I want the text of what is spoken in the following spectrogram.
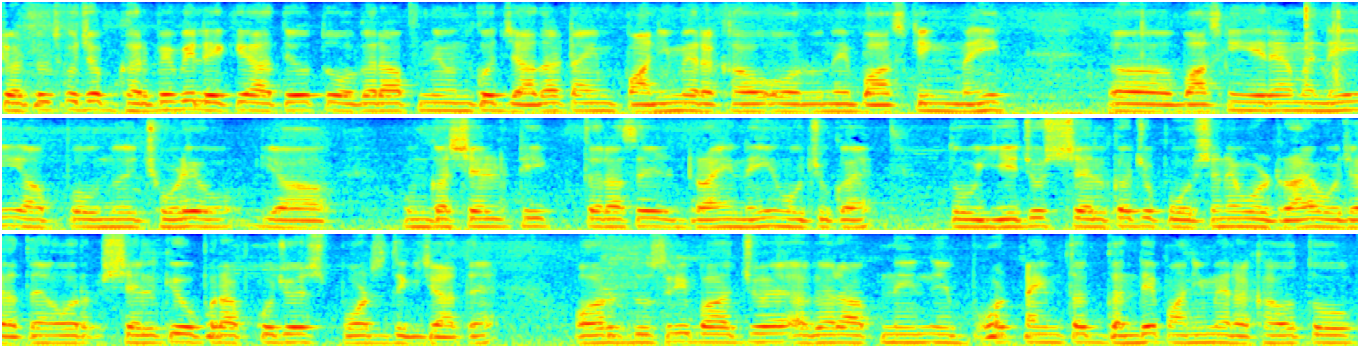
टर्टल्स को जब घर पे भी लेके आते हो तो अगर आपने उनको ज़्यादा टाइम पानी में रखा हो और उन्हें बास्किंग नहीं बास्किंग एरिया में नहीं आप उन्हें छोड़े हो, या उनका शेल ठीक तरह से ड्राई नहीं हो चुका है तो ये जो शेल का जो पोर्शन है वो ड्राई हो जाता है और शेल के ऊपर आपको जो है स्पॉट्स दिख जाते हैं। और दूसरी बात जो है, अगर आपने इन्हें बहुत टाइम तक गंदे पानी में रखा हो तो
